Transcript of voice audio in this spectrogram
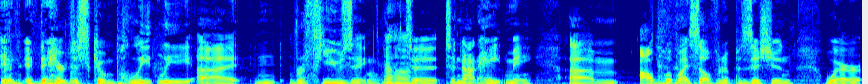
if, if they're just completely uh, n- refusing Uh-huh. to to not hate me um, i'll put myself in a position where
